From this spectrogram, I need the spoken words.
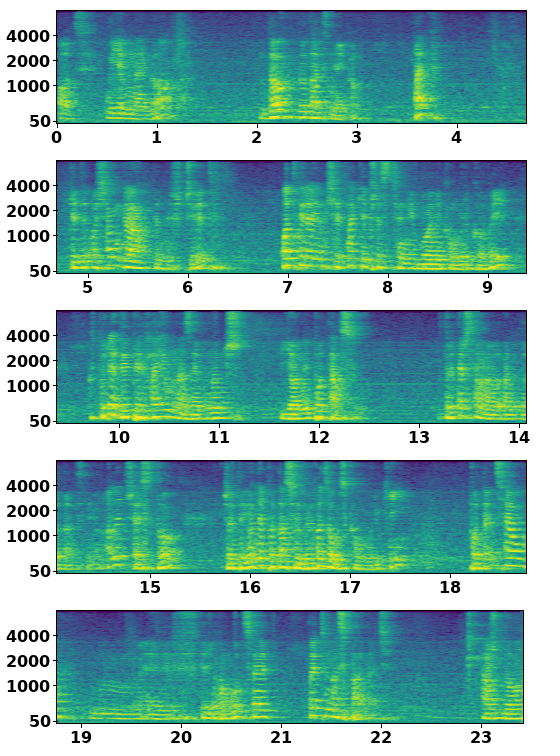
od ujemnego do dodatniego. Tak? Kiedy osiąga ten szczyt, otwierają się takie przestrzenie w błonie komórkowej, które wypychają na zewnątrz jony potasu, które też są naładowane dodatnio, ale przez to że te jony potasu wychodzą z komórki, potencjał mm, w tej komórce zaczyna spadać aż do,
